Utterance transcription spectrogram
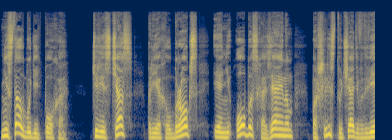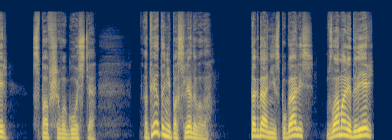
не стал будить Поха. Через час приехал Брокс, и они оба с хозяином пошли стучать в дверь спавшего гостя. Ответа не последовало. Тогда они испугались, взломали дверь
